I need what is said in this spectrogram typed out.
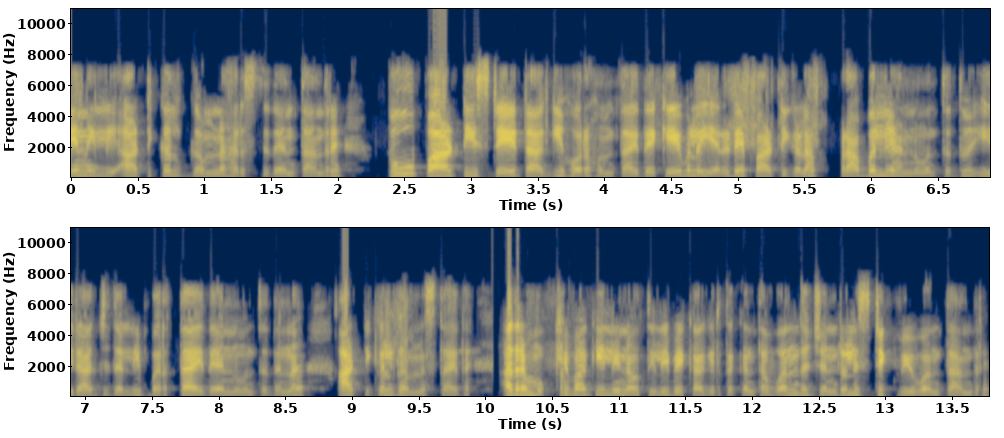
ಏನ್ ಆರ್ಟಿಕಲ್ ಗಮನ ಹರಿಸ್ತಿದೆ ಅಂತ ಅಂದ್ರೆ ಟೂ ಪಾರ್ಟಿ ಸ್ಟೇಟ್ ಆಗಿ ಹೊರಹೊಮ್ತಾ ಇದೆ. ಕೇವಲ ಎರಡೇ ಪಾರ್ಟಿಗಳ ಪ್ರಾಬಲ್ಯ ಅನ್ನುವಂಥದ್ದು ಈ ರಾಜ್ಯದಲ್ಲಿ ಬರ್ತಾ ಇದೆ ಅನ್ನುವಂಥದ್ದನ್ನ ಆರ್ಟಿಕಲ್ ಗಮನಿಸ್ತಾ ಇದೆ. ಆದ್ರೆ ಮುಖ್ಯವಾಗಿ ಇಲ್ಲಿ ನಾವು ತಿಳಿಬೇಕಾಗಿರ್ತಕ್ಕಂಥ ಒಂದು ಜನರಲಿಸ್ಟಿಕ್ ವ್ಯೂ ಅಂತ ಅಂದ್ರೆ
